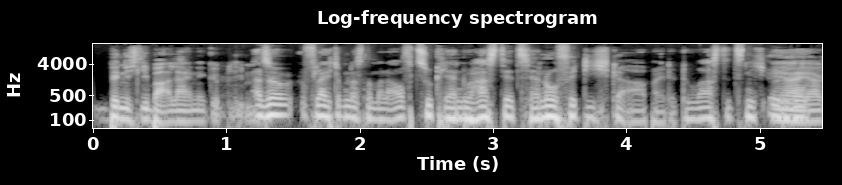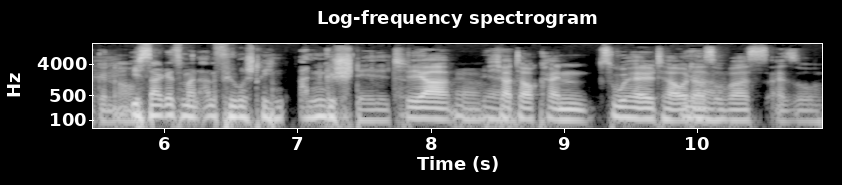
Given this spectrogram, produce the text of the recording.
bin ich lieber alleine geblieben. Also vielleicht, um das nochmal aufzuklären, du hast jetzt ja nur für dich gearbeitet. Du warst jetzt nicht irgendwo, ja, ja, genau. ich sage jetzt mal in Anführungsstrichen, angestellt. ja, Ja. ich hatte auch keinen Zuhälter oder sowas, also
